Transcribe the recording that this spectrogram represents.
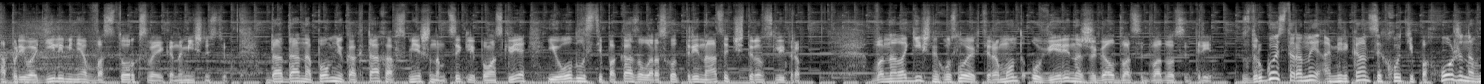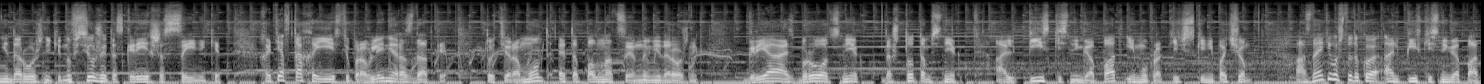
а приводили меня в восторг своей экономичностью. Да-да, напомню, как Tahoe в смешанном цикле по Москве и области показывал расход 13-14 литров. В аналогичных условиях Тирамонт уверенно сжигал 22-23. С другой стороны, американцы хоть и похожи на внедорожники, но все же это скорее шоссейники. Хотя в Птаха есть управление раздаткой, то Тирамонт – это полноценный внедорожник. Грязь, брод, снег. Да что там снег? Альпийский снегопад ему практически нипочем. А знаете вы, что такое альпийский снегопад?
